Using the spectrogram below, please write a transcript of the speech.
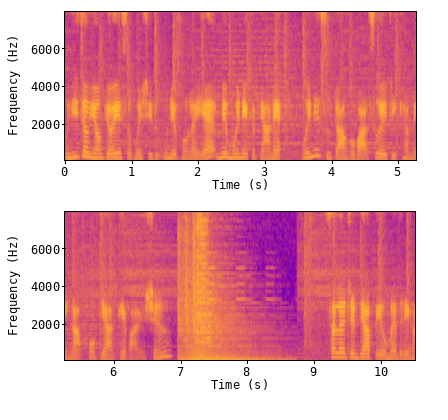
ဝန်ကြီးချုပ်ရုံပြောရေးဆိုခွင့်ရှိသူဦးနေဖုံးလည်းရဲ့အမေမွေးနေ့ကပြနဲ့မွေးနေ့ဆုတောင်းကိုပါစု AG campaign ကဖော်ပြခဲ့ပါတယ်ရှင်။ဆက်လက်တင်ပြပေးဦးမယ့်တဲ့ရင်က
